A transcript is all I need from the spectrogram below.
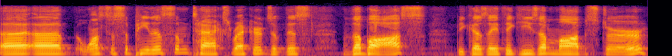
uh, uh, wants to subpoena some tax records of this the boss because they think he's a mobster,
